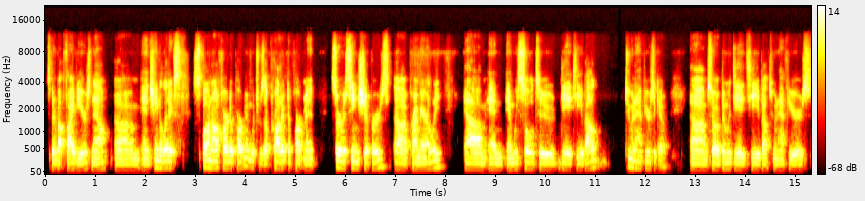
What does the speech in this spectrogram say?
it's been about five years now. Um, and Chainalytics spun off our department, which was a product department servicing shippers uh, primarily. Um, and, and we sold to DAT about two and a half years ago. Um, so I've been with DAT about two and a half years,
